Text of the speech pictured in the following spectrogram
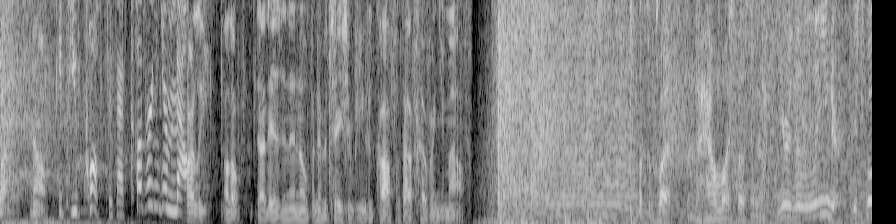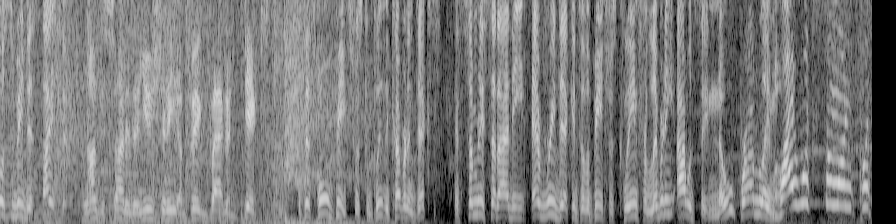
What? No. If you cough without covering your mouth. Harley, although that isn't an open invitation for you to cough without covering your mouth. What's the plan? How the hell am I supposed to know? You're the leader. You're supposed to be decisive. And I've decided that you should eat a big bag of dicks. If this whole beach was completely covered in dicks, and somebody said I'd eat every dick until the beach was clean for liberty, I would say no problemo. Why would someone put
